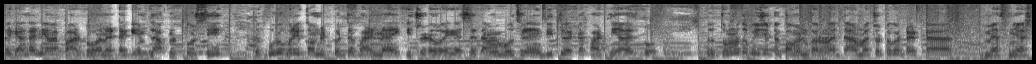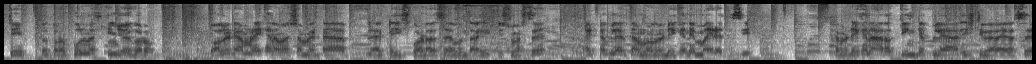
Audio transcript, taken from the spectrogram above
ওই গানটা নিয়ে আমরা পার্ট ওয়ান একটা গেম প্লে আপলোড করছি। তো পুরোপুরি কমপ্লিট করতে পারি নাই, কিছুটা হয়ে গেছে। তো আমি বলছিলাম দ্বিতীয় একটা পার্ট নিয়ে আসব। তো তোমরা তো বেশি একটা কমেন্ট করো না আমরা ছোট্টখাটো একটা ম্যাচ নিয়ে আসছি। তো তোমরা ফুল ম্যাচ এনজয় করো। অলরেডি আমরা এখানে আমার সামনে একটা একটা স্কোয়াড আছে এবং তারা হিট মারছে। একটা প্লেয়ারকে আমরা অলরেডি এখানে মাইরা দিছি। তারপর এখানে আরও তিনটা প্লেয়ার স্টিভ আছে।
